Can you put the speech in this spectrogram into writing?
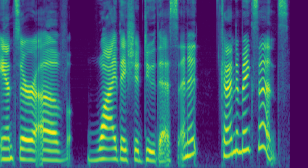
answer of why they should do this, and it kind of makes sense.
